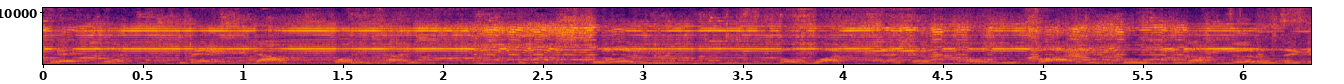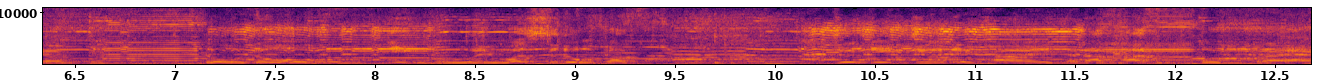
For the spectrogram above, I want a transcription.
เพชรเงินเมฆดำมวยไทยส่วนประวัตินะครับของฝ่ายมุมน้ำเงินนะครับ โดโดยิ่งรวยวัสดุครับชื่อจริงชื่อเด็กชายธนพัฒน์บุญแปลง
